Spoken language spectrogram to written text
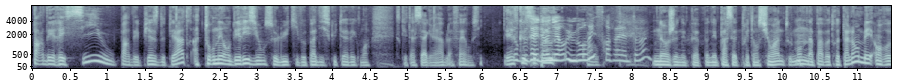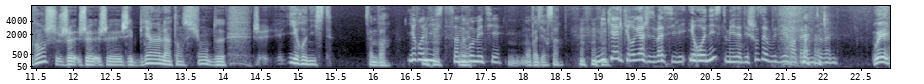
par des récits ou par des pièces de théâtre à tourner en dérision celui qui veut pas discuter avec moi, ce qui est assez agréable à faire aussi. Donc vous allez devenir humoriste, Raphaël Enthoven Non, je n'ai pas, cette prétention, Anne. Tout le monde n'a pas votre talent, mais en revanche, je, je- je- j'ai bien l'intention de je- ironiste. Ça me va. Ironiste, c'est un Ouais. nouveau métier. On va dire ça. Michael qui regarde, je ne sais pas s'il est ironiste, mais il a des choses à vous dire, Raphaël Enthoven. Oui,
